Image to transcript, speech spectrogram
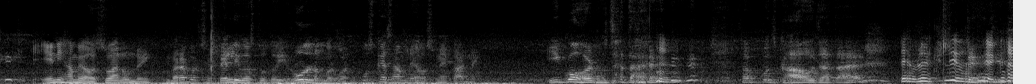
એની સામે હસવાનું નહીં બરાબર છે પહેલી વસ્તુ તો એ રૂલ નંબર वन उसके सामने हंसने का नहीं ईगो हर्ट हो जाता है सब कुछ घाव हो जाता है टेबलेट के लिए बनेगा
